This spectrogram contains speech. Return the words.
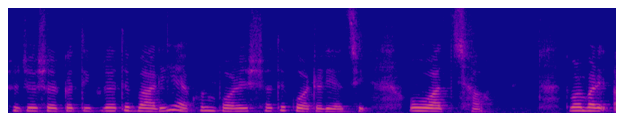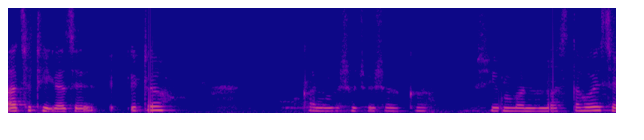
সুজয় সরকার ত্রিপুরাতে বাড়ি, এখন বরের সাথে কোয়ার্টারে আছি। ও আচ্ছা। তোমার বাড়ি আচ্ছা ঠিক আছে। এটা কার সুজয় সরকার। শিব মান্না নাস্তা হয়েছে?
